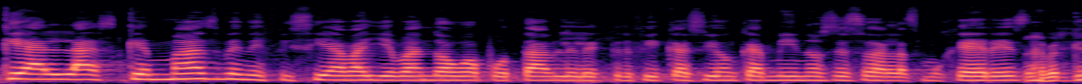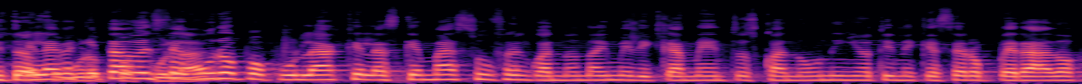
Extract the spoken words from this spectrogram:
que a las que más beneficiaba llevando agua potable, electrificación, caminos, esas a las mujeres. Haber quitado, el, haber quitado el seguro popular, que las que más sufren cuando no hay medicamentos, cuando un niño tiene que ser operado,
